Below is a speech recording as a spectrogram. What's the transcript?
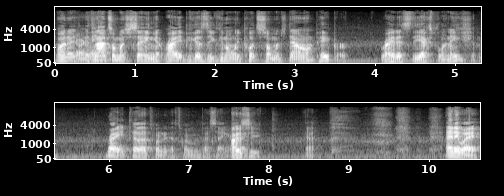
Well, it, know what I it's mean? not so much saying it right because you can only put so much down on paper, right? It's the explanation. Right. So that's what that's what I mean by saying it. I right. see. Yeah. anyway,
